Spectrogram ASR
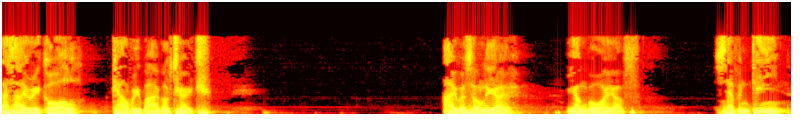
As I recall Calvary Bible Church, I was only a young boy of 17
